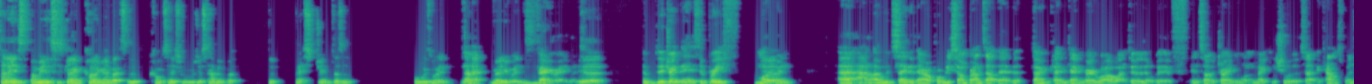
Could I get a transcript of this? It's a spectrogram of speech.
And it's, I mean, this is going kind of going back to the conversation we were just having, but the best drink doesn't always win. No, no, Rarely wins. very rarely wins. Yeah. The, the drink that hits the brief might Yeah. win. Uh, and I would say that there are probably some brands out there that don't play the game very well and do a little bit of insider trading on making sure that certain accounts win.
